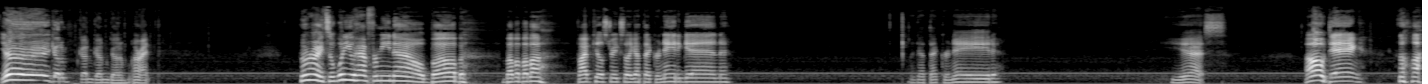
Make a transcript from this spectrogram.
Yay. Got him. Got him. Got him. Got him. All right. All right. So what do you have for me now, bub? Bubba, bubba. Five kill streak. So I got that grenade again. I got that grenade. Yes. Oh, dang. oh,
